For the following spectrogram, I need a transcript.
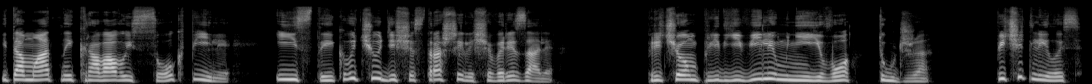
и томатный кровавый сок пили, и из тыквы чудище-страшилище вырезали. Причем предъявили мне его тут же. Впечатлилась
